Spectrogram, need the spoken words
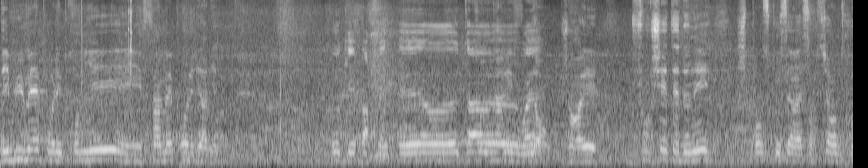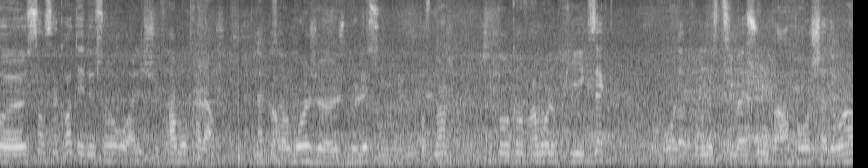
Début mai pour les premiers et fin mai pour les derniers. Ok, parfait. Et euh, t'as. Ouais. non, j'aurais une fourchette à donner. Je pense que ça va sortir entre 150 et 200 euros. Allez, je suis vraiment très large. D'accord. Au moins, je, je me laisse une, une grosse marge. Je sais pas encore vraiment le prix exact. Bon, d'après mon estimation par rapport au Shadow 1,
